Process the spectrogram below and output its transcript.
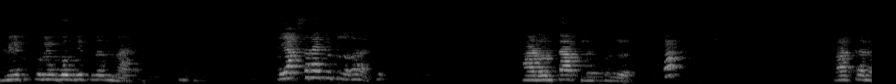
नीट कुणी बघितलंच नाही अक्षर आहे तुझ्या घरात टाकलं सगळं का? वाटाने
